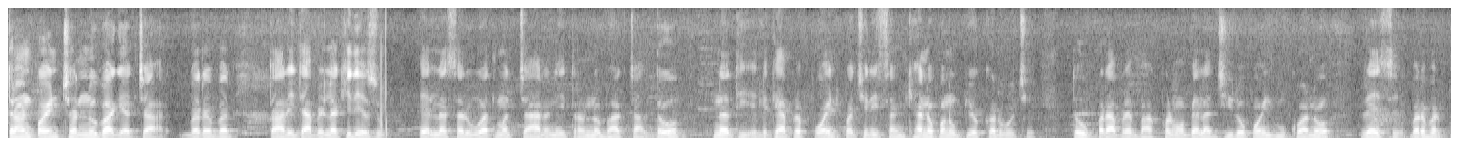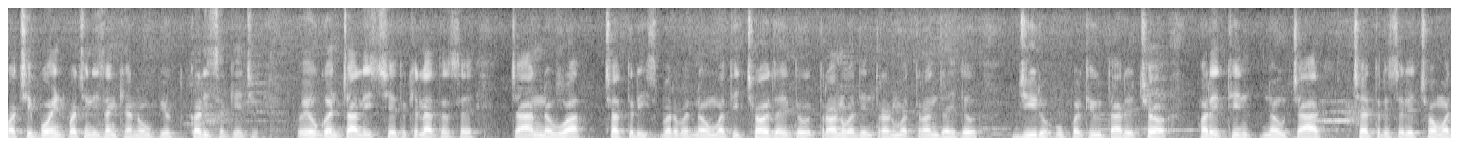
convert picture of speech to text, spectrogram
ત્રણ પોઈન્ટ છન્નું ભાગ્યા ચાર. બરાબર? તો આ રીતે આપણે લખી દઈશું. પહેલાં શરૂઆતમાં ચાર અને ત્રણનો ભાગ ચાલતો નથી. એટલે કે આપણે પોઈન્ટ પછીની સંખ્યાનો પણ ઉપયોગ કરવો છે. તો ઉપર આપણે ભાગફળમાં પહેલાં ઝીરો પોઈન્ટ મૂકવાનો રહેશે. બરાબર? પછી પોઈન્ટ પછીની સંખ્યાનો ઉપયોગ કરી શકીએ છીએ. હવે ઓગણચાલીસ છે તો કેટલા થશે? ચાર નવ્વા છત્રીસ. બરાબર? નવમાંથી છ જાય તો ત્રણ વધીને ત્રણમાં ત્રણ જાય તો જીરો ઉપરથી ઉતારે છ. ફરીથી નવ, ચાર, છત્રીસ. એટલે છમાં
